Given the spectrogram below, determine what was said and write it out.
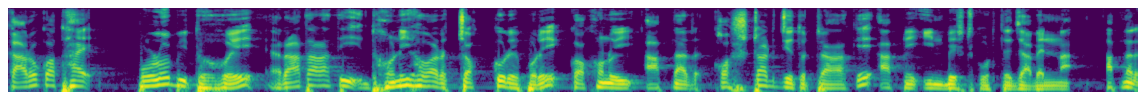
কারও কথায় প্রলোভিত হয়ে রাতারাতি ধনী হওয়ার চক্করে পড়ে কখনোই আপনার কষ্টার্জিত টাকাকে আপনি ইনভেস্ট করতে যাবেন না। আপনার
